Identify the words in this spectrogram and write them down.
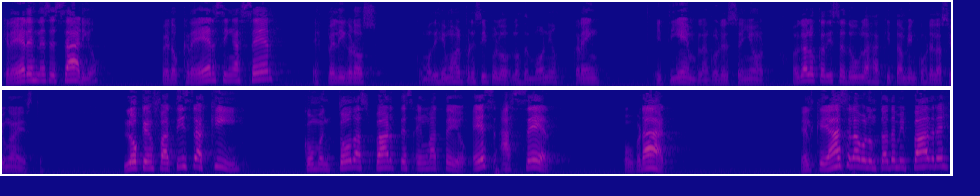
Creer es necesario, pero creer sin hacer es peligroso. Como dijimos al principio, los demonios creen y tiemblan, gloria al Señor. Oiga lo que dice Douglas aquí también con relación a esto. Lo que enfatiza aquí, como en todas partes en Mateo, es hacer, obrar. El que hace la voluntad de mi Padre,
